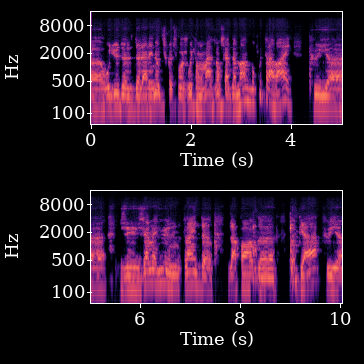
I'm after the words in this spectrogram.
euh, au lieu de, de l'aréna où tu vas jouer ton match. Donc, ça demande beaucoup de travail. Puis, euh, j'ai jamais eu une plainte de, de la part de, Pierre. Puis, euh,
